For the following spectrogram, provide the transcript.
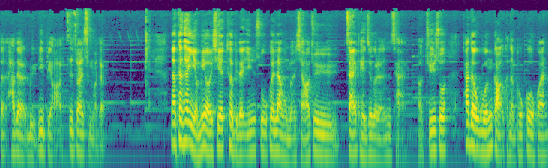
的他的履历表啊、自传什么的。那看看有没有一些特别的因素会让我们想要去栽培这个人才啊。举例说，他的文稿可能不过关，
